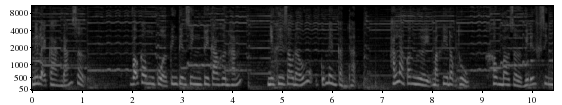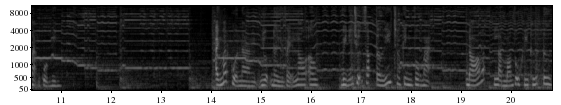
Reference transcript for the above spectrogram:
Nên lại càng đáng sợ. Võ công của kinh tiên sinh tuy cao hơn hắn, Nhưng khi giao đấu cũng nên cẩn thận. Hắn là con người mà khi động thủ, Không bao giờ nghĩ đến sinh mạng của mình. Ánh mắt của nàng nhuộm đầy vẻ lo âu Vì những chuyện sắp tới cho kinh vô mạng. Đó là món vũ khí thứ tư.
